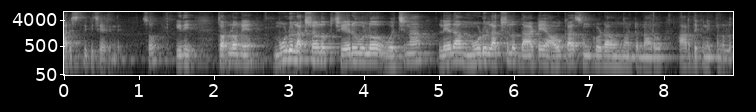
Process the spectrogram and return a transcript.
పరిస్థితికి చేరింది. సో ఇది త్వరలోనే మూడు లక్షలకు చేరువలో వచ్చినా లేదా మూడు లక్షలు దాటే అవకాశం కూడా ఉందంటున్నారు ఆర్థిక నిపుణులు.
